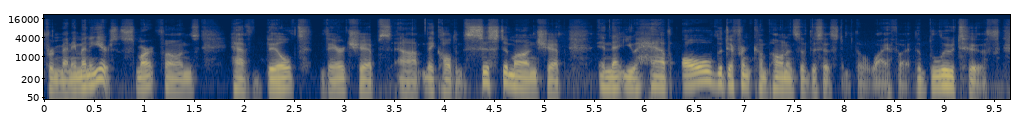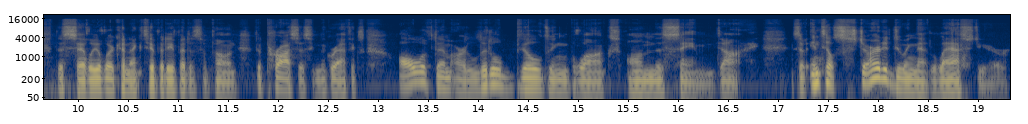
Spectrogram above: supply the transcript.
for many, many years, smartphones have built their chips. Uh, they call them system on chip, in that you have all the different components of the system the Wi Fi, the Bluetooth, the cellular connectivity of it as a phone, the processing, the graphics. All of them are little building blocks on the same die. So Intel started doing that last year.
